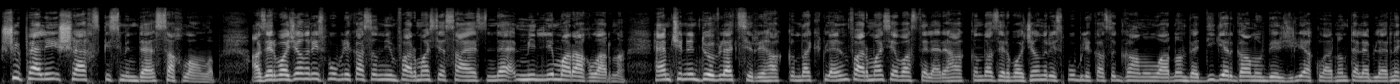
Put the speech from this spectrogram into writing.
şübhəli şəxs qismində saxlanılıb. Azərbaycan Respublikasının informasiya sahəsində milli maraqlarına, həmçinin dövlət sirri haqqında, kütləvi informasiya vasitələri haqqında Azərbaycan Respublikası qanunlarının və digər qanunvericilik haqlarının tələblərini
